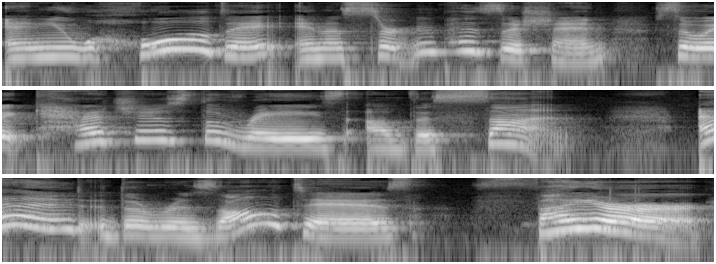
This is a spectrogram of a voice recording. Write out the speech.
and you hold it in a certain position so it catches the rays of the sun. And the result is fire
